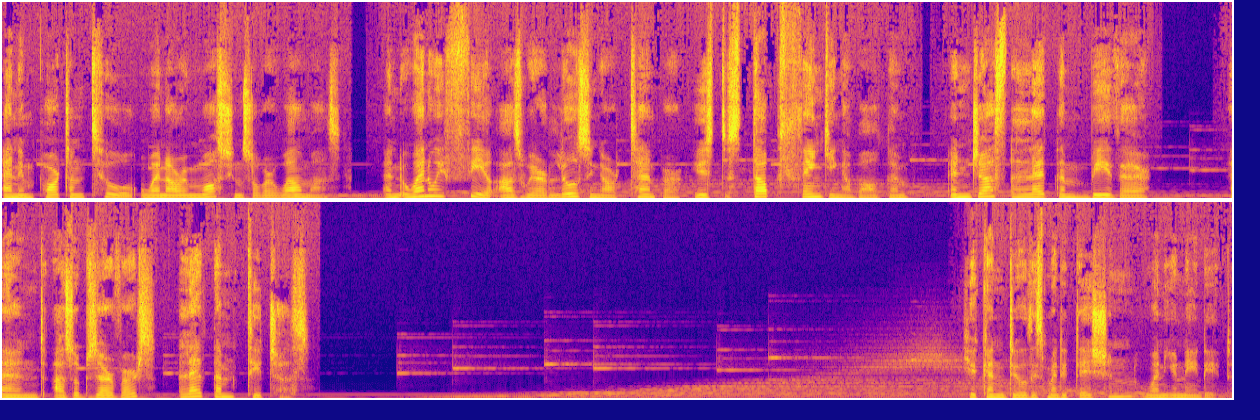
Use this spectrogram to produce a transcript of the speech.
An important tool when our emotions overwhelm us and when we feel as we are losing our temper is to stop thinking about them and just let them be there. And as observers, let them teach us. You can do this meditation when you need it.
